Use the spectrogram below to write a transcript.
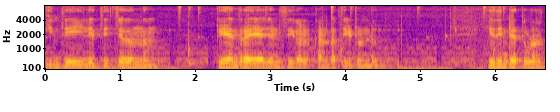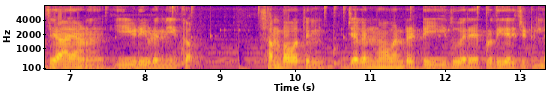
ഇന്ത്യയിൽ എത്തിച്ചതെന്നും കേന്ദ്ര ഏജൻസികൾ കണ്ടെത്തിയിട്ടുണ്ട്. ഇതിന്റെ തുടർച്ചയായാണ് ഇ ഡിയുടെ നീക്കം. സംഭവത്തിൽ ജഗൻമോഹൻ റെഡ്ഡി ഇതുവരെ പ്രതികരിച്ചിട്ടില്ല.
